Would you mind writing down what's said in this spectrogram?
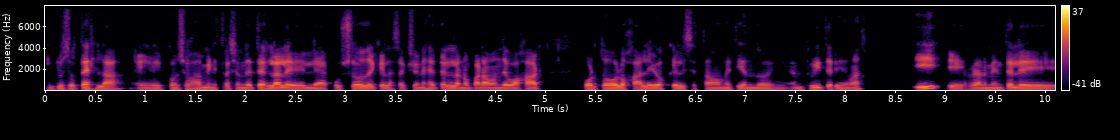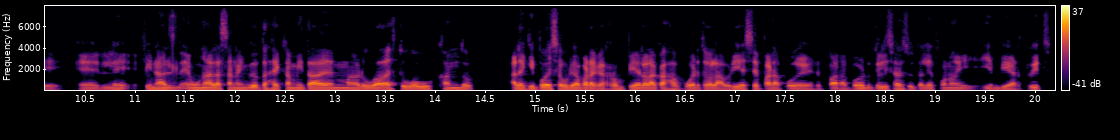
incluso Tesla, el Consejo de Administración de Tesla le, acusó de que las acciones de Tesla no paraban de bajar por todos los jaleos que él se estaba metiendo en, Twitter y demás. Y eh, realmente le, eh, al final, en una de las anécdotas es que a mitad de madrugada estuvo buscando al equipo de seguridad para que rompiera la caja fuerte o la abriese para poder, para poder utilizar su teléfono y, y enviar tweets.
